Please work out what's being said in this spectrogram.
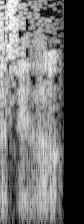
necessidad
